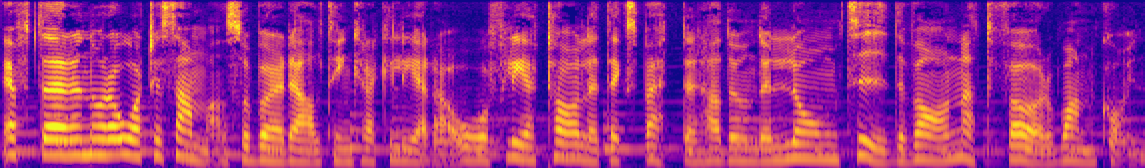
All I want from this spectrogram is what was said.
Efter några år tillsammans så började allting krackelera och flertalet experter hade under lång tid varnat för OneCoin.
